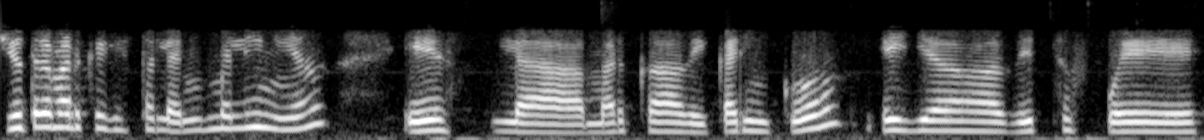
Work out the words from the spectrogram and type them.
Y otra marca que está en la misma línea es la marca de Karin Co. Ella, de hecho, fue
